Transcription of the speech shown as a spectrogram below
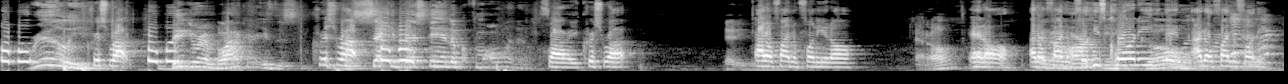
Boop boop. Really? Chris Rock. Boop, boop. Bigger and blacker is the, s- Chris the Rock. second Boop, boop. best stand up from all of them. Sorry, Chris Rock. Eddie. I don't find him funny at all. At all? At all. I don't Kevin find him funny. He's corny, go. and I don't find him funny. Hard.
